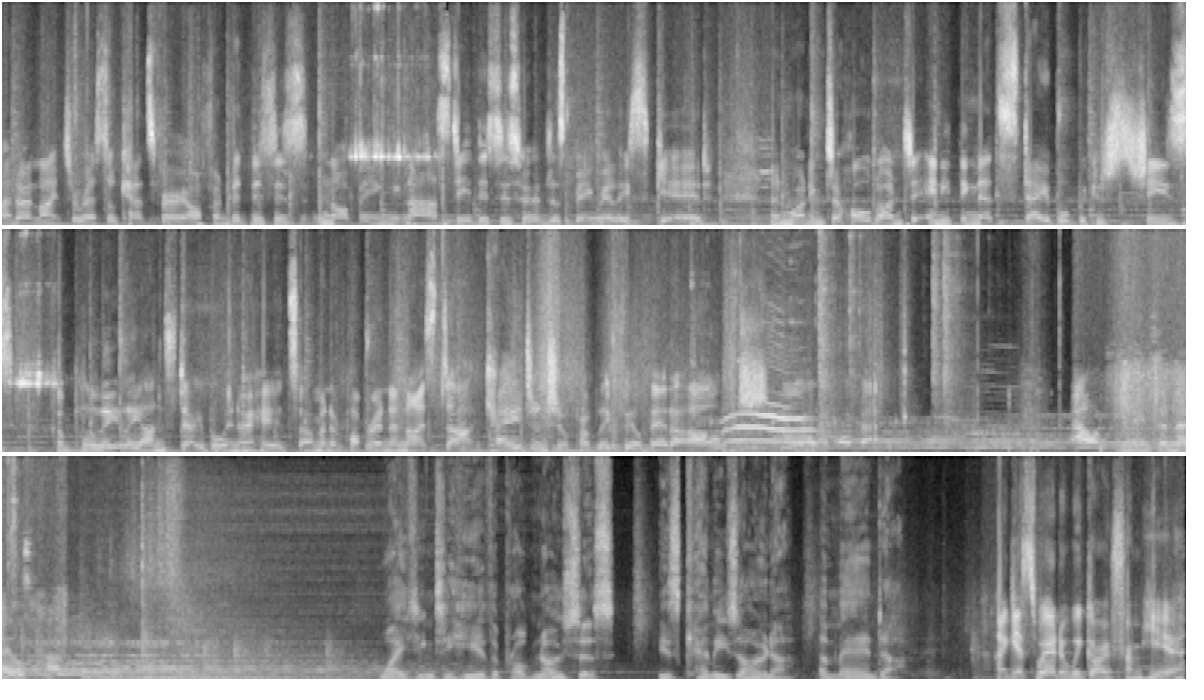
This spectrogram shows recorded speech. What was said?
I don't like to wrestle cats very often, but this is not being nasty. This is her just being really scared and wanting to hold on to anything that's stable because she's completely unstable in her head. So I'm going to pop her in a nice dark cage and she'll probably feel better. Ouch. Oh, back. Ouch. Needs her nails cut. Waiting to hear the prognosis is Kami's owner, Amanda. I guess where do we go from here?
